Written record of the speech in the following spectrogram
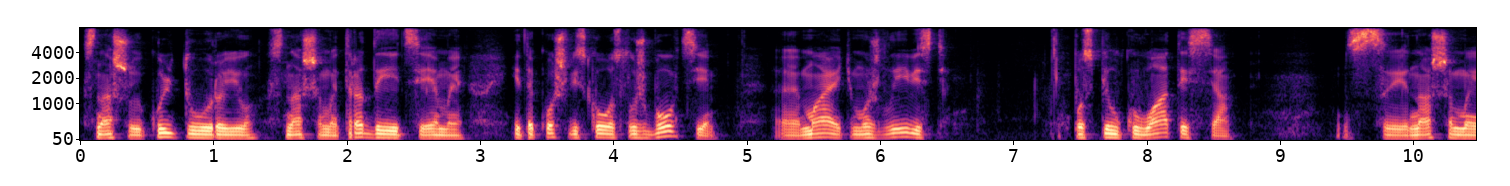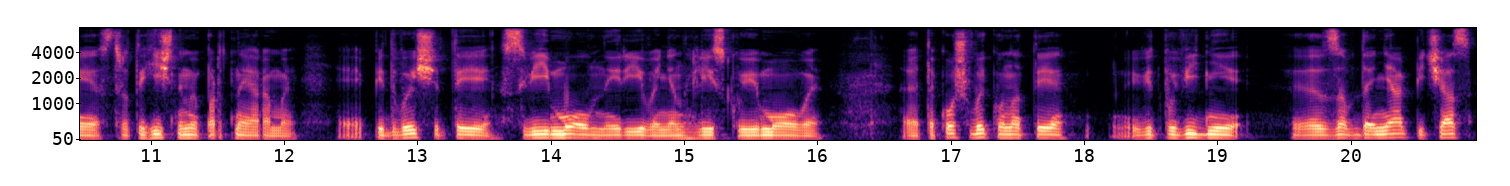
з нашою культурою, з нашими традиціями. І також військовослужбовці мають можливість поспілкуватися з нашими стратегічними партнерами, е, підвищити свій мовний рівень англійської мови, е, також виконати відповідні е, завдання під час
